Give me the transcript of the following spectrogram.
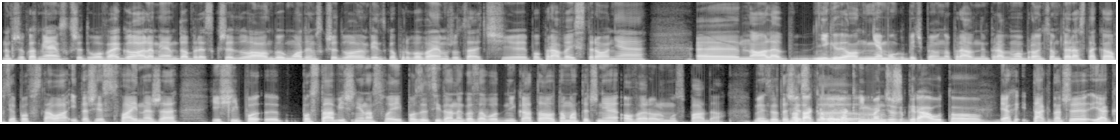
na przykład miałem skrzydłowego, ale miałem dobre skrzydło, a on był młodym skrzydłowym, więc go próbowałem rzucać e, po prawej stronie. E, No ale nigdy on nie mógł być pełnoprawnym prawym obrońcą. Teraz taka opcja powstała i też jest fajne, że jeśli e, postawisz nie na swojej pozycji danego zawodnika, to automatycznie overall mu spada. Więc to też No jest tak, ale jak nim będziesz grał, to jak, tak, znaczy jak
